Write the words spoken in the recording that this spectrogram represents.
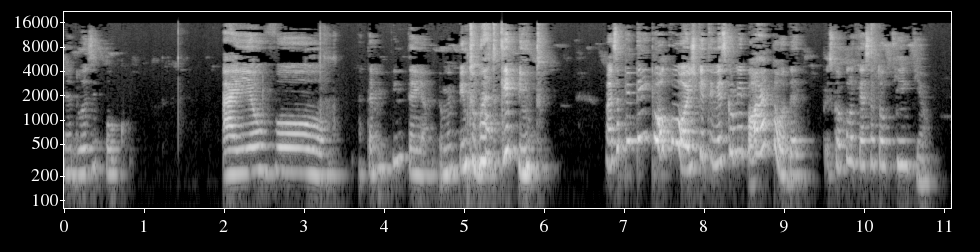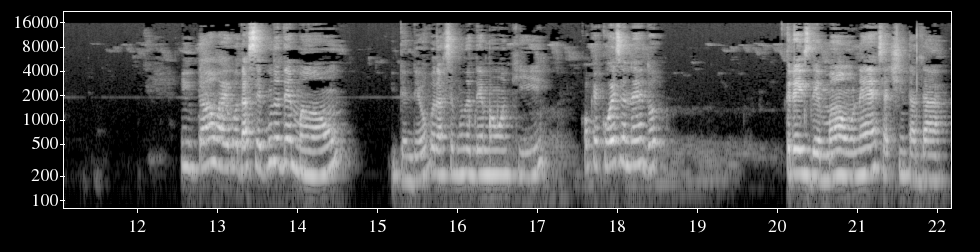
Já é duas e pouco. Aí eu vou... Até me pintei, ó. Eu me pinto mais do que pinto. Mas eu pintei pouco hoje, porque tem vezes que eu me borra toda. Por isso que eu coloquei essa touquinha aqui, ó. Então, aí eu vou dar segunda demão, entendeu? Vou dar segunda demão aqui. Qualquer coisa, né? Dou três demão, né? Se a tinta dá,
